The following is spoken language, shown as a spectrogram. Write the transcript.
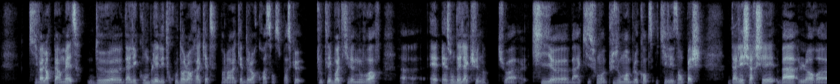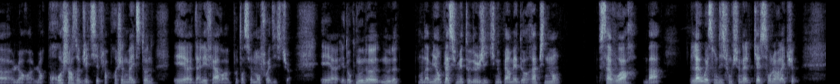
qui va leur permettre de euh, d'aller combler les trous dans leur raquette, dans leur raquette de leur croissance. Parce que toutes les boîtes qui viennent nous voir, euh, elles, ont des lacunes, tu vois, qui euh, bah, qui sont plus ou moins bloquantes et qui les empêchent d'aller chercher bah, leurs leur, leurs prochains objectifs, leurs prochaines milestones et d'aller faire potentiellement x10, tu vois. Et, donc nous, nous on a mis en place une méthodologie qui nous permet de rapidement savoir bah, là où elles sont dysfonctionnelles, quelles sont leurs lacunes,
